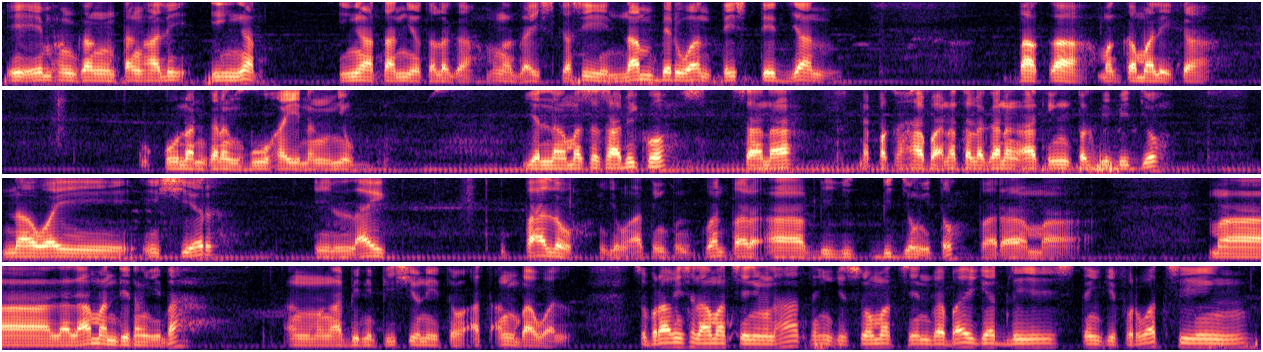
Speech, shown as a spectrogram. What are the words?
AM hanggang tanghali, ingat. Ingatan nyo talaga mga guys kasi number one tested yan. Baka magkamali ka, kukunan ka ng buhay ng nyug. Yan lang masasabi ko. Sana napakahaba na talaga ng ating pagbibideo. Naway i-share, i-like, i-follow yung ating pagkuhan para uh, video ito para ma malalaman din ng iba ang mga benepisyo nito at ang bawal. So maraming salamat sa inyong lahat. Thank you so much and bye bye. God bless. Thank you for watching.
